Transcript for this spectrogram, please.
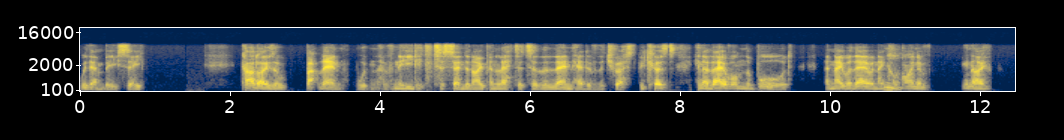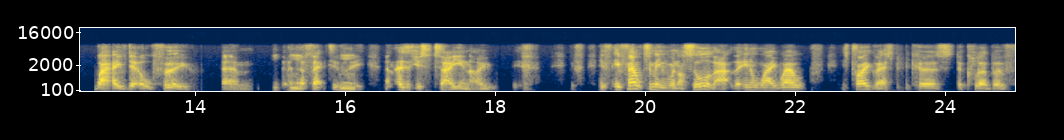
with NBC, Cardoza back then wouldn't have needed to send an open letter to the then head of the trust because you know they were on the board and they were there and they mm. kind of you know waved it all through um, mm. effectively. Mm. And as you say, you know, if, if it felt to me when I saw that that in a way, well, it's progress because the club have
